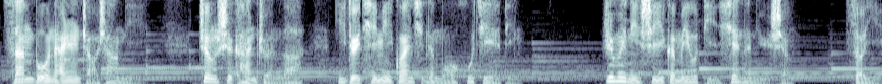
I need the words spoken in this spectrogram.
三步男人找上你，正是看准了你对亲密关系的模糊界定，认为你是一个没有底线的女生，所以，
